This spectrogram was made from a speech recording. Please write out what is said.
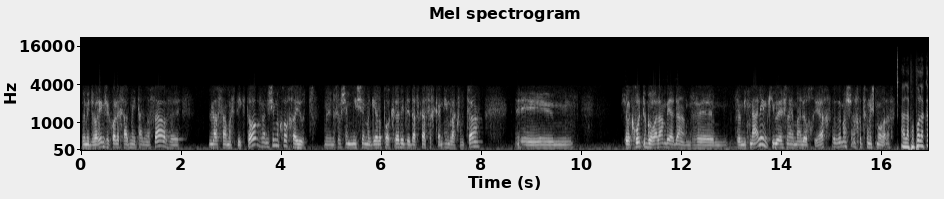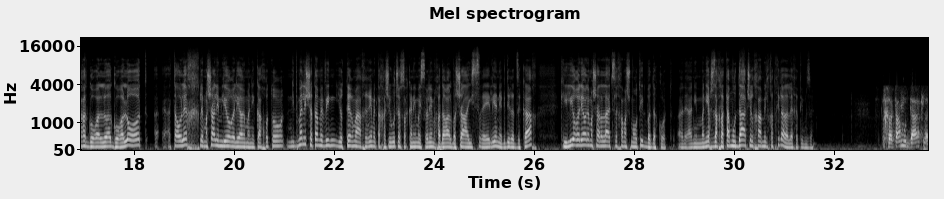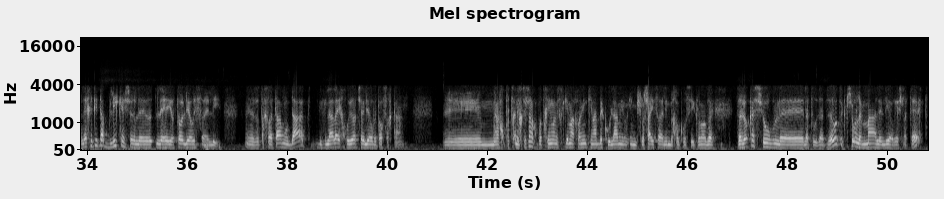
זה מדברים שכל אחד מאיתנו עשה, ולא עשה מספיק טוב, ואנשים לקחו אחריות. ואני חושב שמי שמגיע לו פה הקרדיט זה דווקא השחקנים והקבוצה. שלקחו את גורלם בידם ו... ומתנהלים כאילו יש להם מה להוכיח, וזה מה שאנחנו צריכים לשמור עליו. אבל אפרופו לקחת גורל... גורלות, אתה הולך למשל עם ליאור אליהו, אם אני אקח אותו, נדמה לי שאתה מבין יותר מהאחרים את החשיבות של השחקנים הישראלים בחדר ההלבשה הישראלי, אני אגדיר את זה כך. כי ליאור אליהו למשל עלה אצלך משמעותית בדקות. אני, אני מניח שזו החלטה מודעת שלך מלכתחילה ללכת עם זה. החלטה מודעת ללכת איתה בלי קשר להיותו ליאור ישראלי. זאת החלטה מודעת בגלל האיכויות של ליאור בתור שחקן. אמ, אנחנו, אני חושב שאנחנו פותחים במשחקים האחרונים כמעט בכולם עם, עם שלושה ישראלים בחוק רוסי. כלומר, זה, זה לא קשור לתעודת זהות, זה קשור למה לליאור יש לתת.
